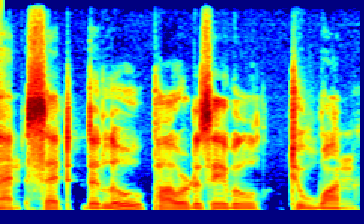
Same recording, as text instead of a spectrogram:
and set the low power disable to 1.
